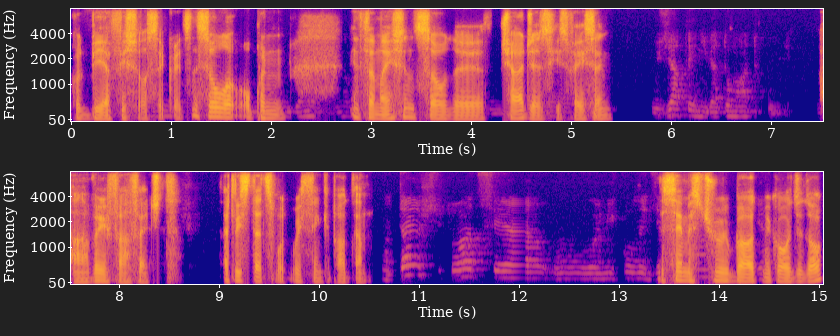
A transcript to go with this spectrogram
could be official secrets. It's all open information, so the charges he's facing are very far-fetched. At least that's what we think about them. The same is true about Mykola Didok.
